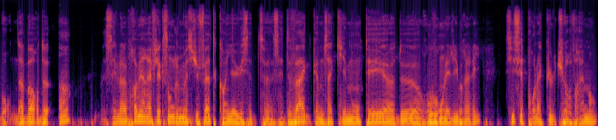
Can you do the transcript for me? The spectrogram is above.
Bon, d'abord de 1, c'est la première réflexion que je me suis faite quand il y a eu cette, cette vague comme ça qui est montée euh, de rouvrons les librairies. Si c'est pour la culture vraiment,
